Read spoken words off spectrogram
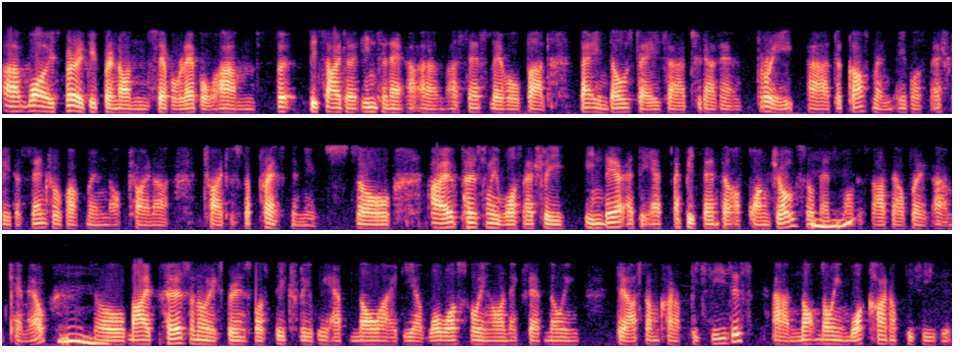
Um, well, it's very different on several levels. Um, but besides the internet um, access level, but back in those days, uh, 2003, uh, the government, it was actually the central government of China, tried to suppress the news. So I personally was actually in there at the epicenter of Guangzhou, so mm-hmm. that's where the SARS outbreak um, came out. Mm-hmm. So my personal experience was literally we have no idea what was going on except knowing there are some kind of diseases, um, not knowing what kind of diseases.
